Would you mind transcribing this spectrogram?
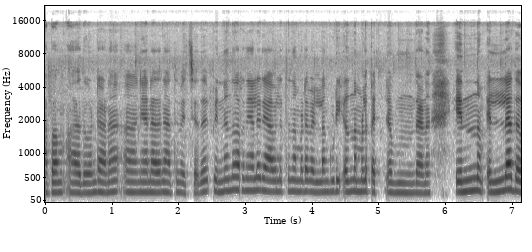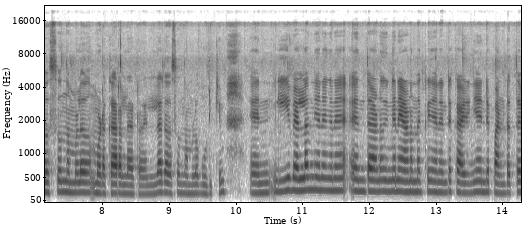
അപ്പം അതുകൊണ്ടാണ് ഞാൻ അതിനകത്ത് വെച്ചത്. പിന്നെന്ന് പറഞ്ഞാൽ രാവിലത്തെ നമ്മുടെ വെള്ളം കൂടി അത് നമ്മൾ എന്താണ് എന്നും എല്ലാ ദിവസവും നമ്മൾ മുടക്കാറില്ല കേട്ടോ. എല്ലാ ദിവസവും നമ്മൾ കുടിക്കും. ഈ വെള്ളം ഞാൻ എങ്ങനെ എന്താണ് ഇങ്ങനെയാണെന്നൊക്കെ ഞാൻ എന്റെ കഴിഞ്ഞ എന്റെ പണ്ടത്തെ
